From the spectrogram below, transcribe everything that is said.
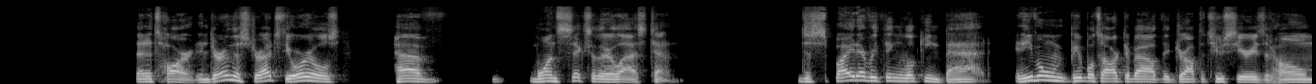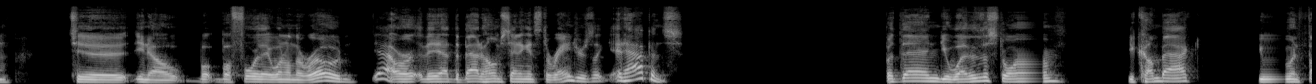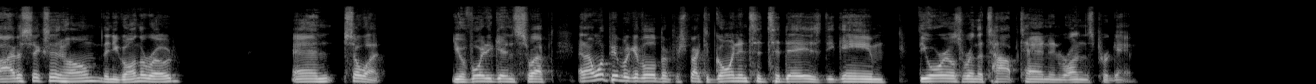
that it's hard. And during the stretch, the Orioles have won six of their last 10, despite everything looking bad. And even when people talked about they dropped the two series at home to you know b- before they went on the road yeah or they had the bad homestand against the rangers like it happens. But then you weather the storm you come back you win five or six at home then you go on the road. And so what? You avoided getting swept. And i want people to give a little bit of perspective going into today's the game. The orioles were in the top 10 in runs per game.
